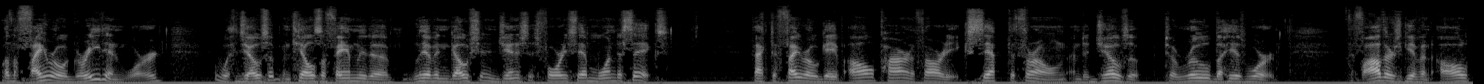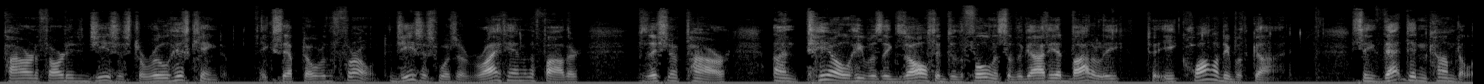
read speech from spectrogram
Well, the Pharaoh agreed in word with Joseph and tells the family to live in Goshen in Genesis 47, 1 to 6. In fact, the Pharaoh gave all power and authority except the throne unto Joseph to rule by his word. The Father has given all power and authority to Jesus to rule his kingdom, except over the throne. Jesus was the right hand of the Father, position of power, until he was exalted to the fullness of the Godhead bodily to equality with God. See, that didn't come till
